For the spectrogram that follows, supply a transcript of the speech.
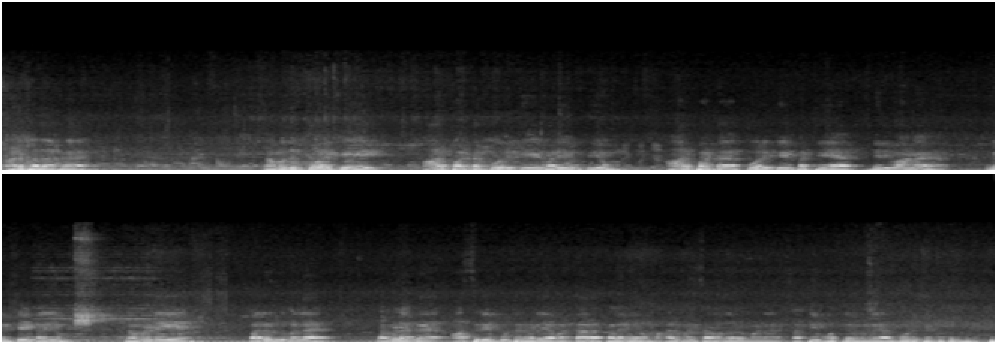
அடுத்ததாக நமது கோரிக்கையை ஆர்ப்பாட்ட கோரிக்கையை வலியுறுத்தியும் ஆர்ப்பாட்ட கோரிக்கையை பற்றிய விரிவான விஷயங்களையும் நம்மளுடைய பகிர்ந்து கொள்ள தமிழக ஆசிரியர் கூட்டணியுடைய வட்டார தலைவரும் அருமை சகோதரருமான சத்தியமூர்த்தி அவர்களை அன்போடு கேட்டுக்கொள்கிறேன்.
